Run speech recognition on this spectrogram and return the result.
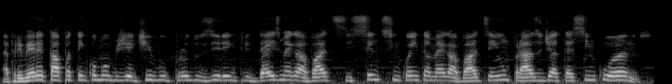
A primeira etapa tem como objetivo produzir entre 10 MW e 150 MW em um prazo de até 5 anos,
